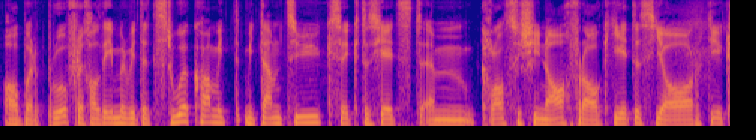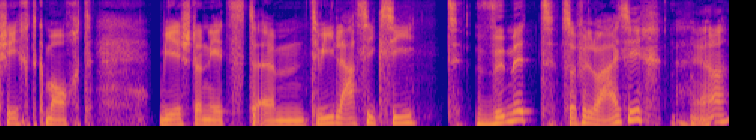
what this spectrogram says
aber beruflich halt immer wieder zu tun mit, mit dem Zeug, sagt das jetzt ähm, klassische Nachfrage, jedes Jahr die Geschichte gemacht, wie ist dann jetzt ähm, die Weinlesung gewesen? Wümmet, so viel weiß ich. Ja.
